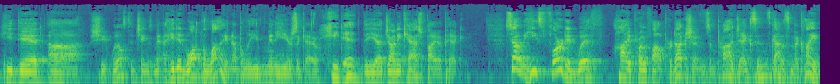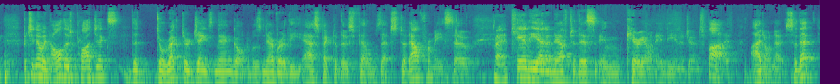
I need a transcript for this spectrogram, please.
he did uh, shoot. What else did James? Ma- he did Walk the Line, I believe, many years ago. He did. the uh, Johnny Cash biopic. So he's flirted with high-profile productions and projects, and it's gotten some acclaim. But you know, in all those projects, the director James Mangold was never the aspect of those films that stood out for me. So, Right. can he add enough to this and carry on Indiana Jones Five? I don't know. So that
